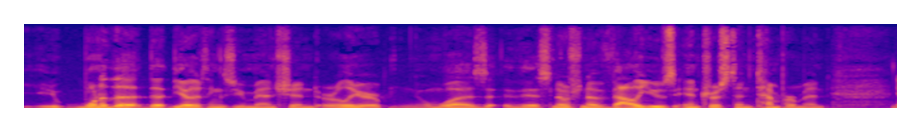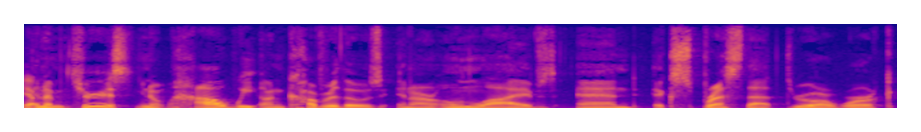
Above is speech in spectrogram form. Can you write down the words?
one of the, the, the other things you mentioned earlier was this notion of values, interest, and temperament. Yep. And I'm curious, you know, how we uncover those in our own lives and express that through our work,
